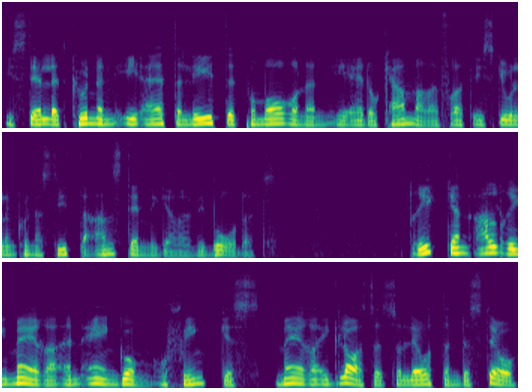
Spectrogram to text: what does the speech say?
Istället kunde ni äta litet på morgonen i eder kammare för att i skolan kunna sitta anständigare vid bordet. Dricken aldrig mera än en gång och skänkes mera i glaset så låten det stå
